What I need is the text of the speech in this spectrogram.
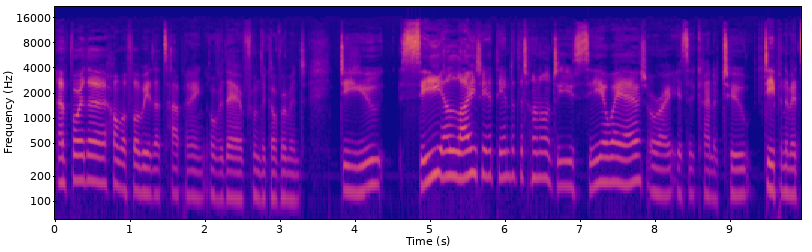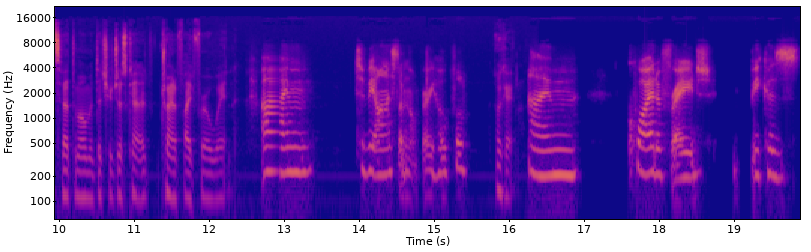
And for the homophobia that's happening over there from the government, do you see a light at the end of the tunnel? Do you see a way out, or is it kind of too deep in the midst of it at the moment that you're just kind of trying to fight for a win? I'm to be honest, I'm not very hopeful. Okay. I'm quite afraid because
